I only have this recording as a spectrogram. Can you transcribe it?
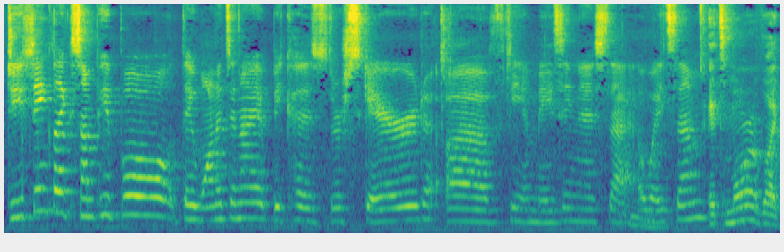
do you think like some people they want to deny it because they're scared of the amazingness that Hmm. awaits them? It's more of like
